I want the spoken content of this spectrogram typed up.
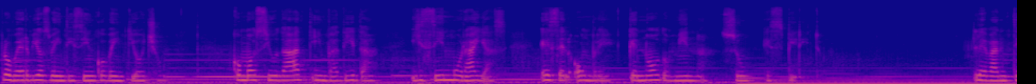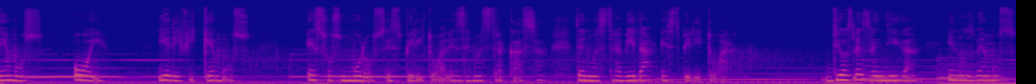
Proverbios 25-28 Como ciudad invadida y sin murallas es el hombre que no domina su espíritu. Levantemos hoy y edifiquemos esos muros espirituales de nuestra casa, de nuestra vida espiritual. Dios les bendiga y nos vemos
